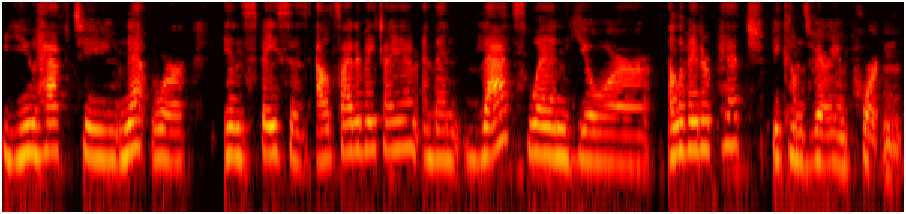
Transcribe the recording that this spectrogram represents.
you have to network in spaces outside of HIM, and then that's when your elevator pitch becomes very important.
